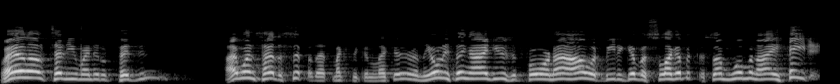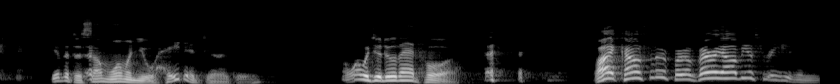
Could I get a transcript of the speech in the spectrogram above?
Well, I'll tell you, my little pigeon. I once had a sip of that Mexican liquor, and the only thing I'd use it for now would be to give a slug of it to some woman I hated. Give it to some woman you hated, Cherokee. What would you do that for? Why, counselor, for a very obvious reason.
